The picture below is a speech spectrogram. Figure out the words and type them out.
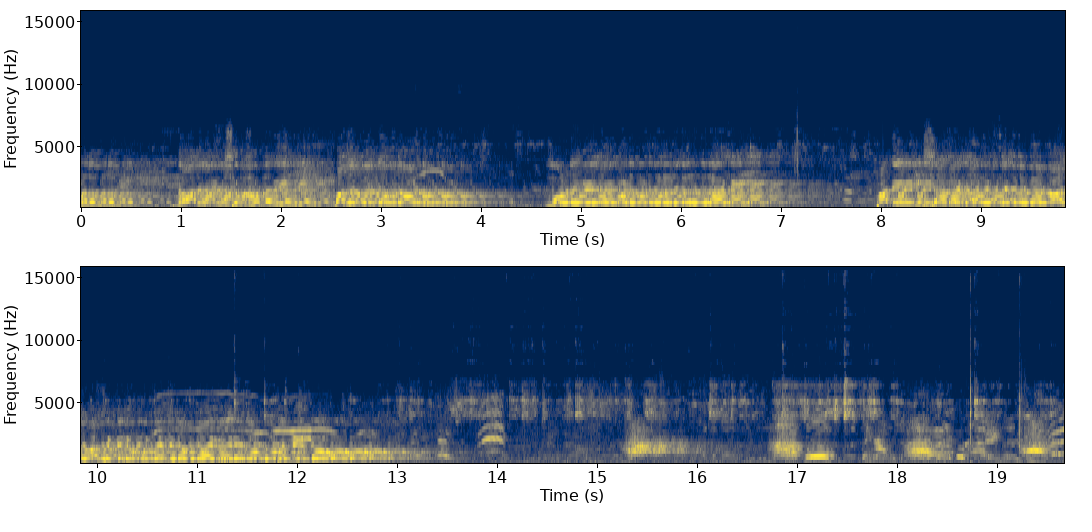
నాలుగు నిమిషములు ఉన్నది. పదకొండవ రౌండ్. మూడు వేల మూడు వందల అడుగుల దూరాన్ని. పది నిమిషాల యాభై సెకండ్లుగా నాలుగు సెకండ్లు ముందంజలో ఉన్నాయి. వెళ్ళే రౌండ్ పన్నెండు. Ah!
